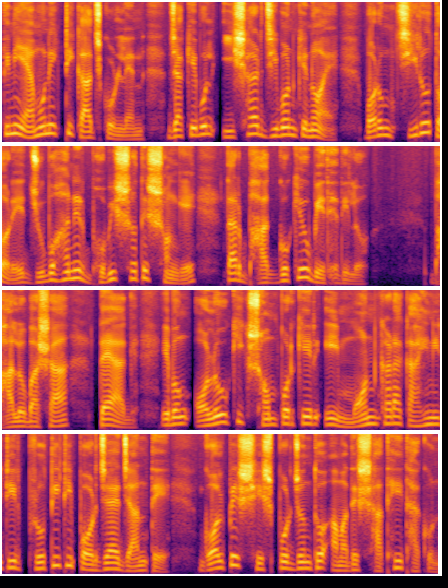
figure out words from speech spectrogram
তিনি এমন একটি কাজ করলেন যা কেবল ঈশার জীবনকে নয়, বরং চিরতরে যুবহানের ভবিষ্যতের সঙ্গে তার ভাগ্যকেও বেঁধে দিল। ভালোবাসা, ত্যাগ এবং অলৌকিক সম্পর্কের এই মনকাড়া কাহিনীটির প্রতিটি পর্যায়ে জানতে গল্পের শেষ পর্যন্ত আমাদের সাথেই থাকুন।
